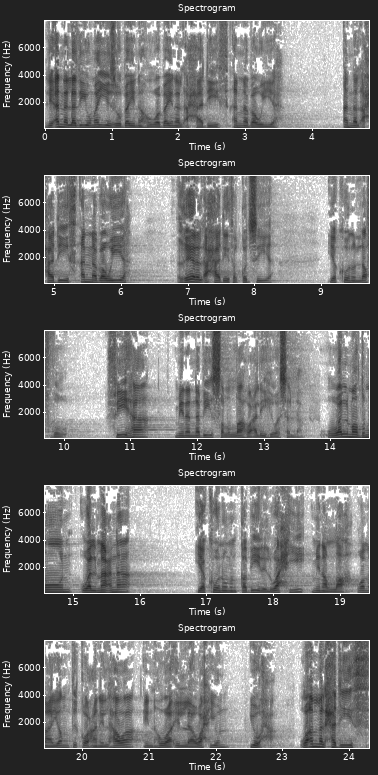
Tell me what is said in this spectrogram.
لأن الذي يميز بينه وبين الأحاديث النبوية أن الأحاديث النبوية غير الأحاديث القدسية يكون اللفظ فيها من النبي صلى الله عليه وسلم. والمضمون والمعنى يكون من قبيل الوحي من الله وما ينطق عن الهوى إن هو إلا وحي يوحى. وأما الحديث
